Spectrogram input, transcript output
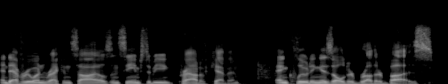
and everyone reconciles and seems to be proud of Kevin including his older brother Buzz.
